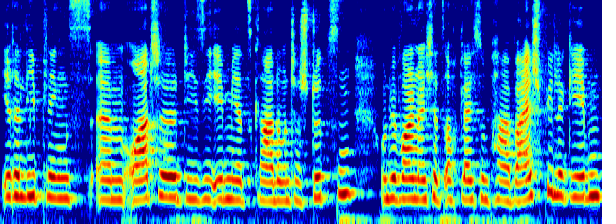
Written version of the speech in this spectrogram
ihre Lieblingsorte, ähm, die sie eben jetzt gerade unterstützen und wir wollen euch jetzt auch gleich so ein paar Beispiele geben,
